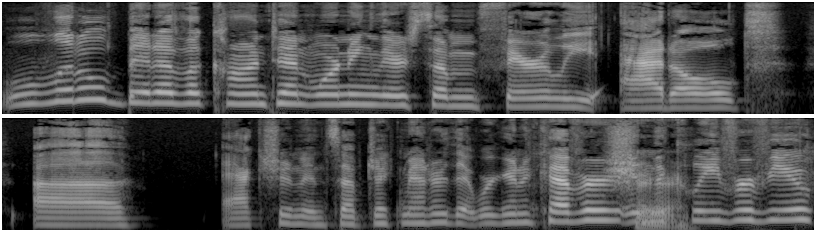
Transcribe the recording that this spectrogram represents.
little bit of a content warning. There's some fairly adult uh, action and subject matter that we're going to cover in the Sure. Cleave review.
